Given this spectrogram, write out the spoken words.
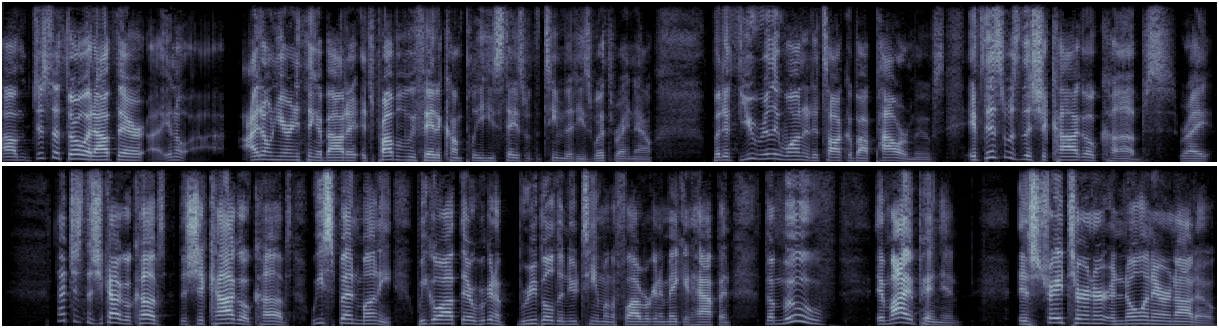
Um, just to throw it out there, uh, you know, I don't hear anything about it. It's probably fait accompli. He stays with the team that he's with right now. But if you really wanted to talk about power moves, if this was the Chicago Cubs, right? Not just the Chicago Cubs, the Chicago Cubs. We spend money. We go out there. We're going to rebuild a new team on the fly. We're going to make it happen. The move, in my opinion, is Trea Turner and Nolan Arenado.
